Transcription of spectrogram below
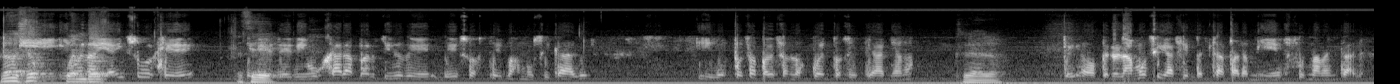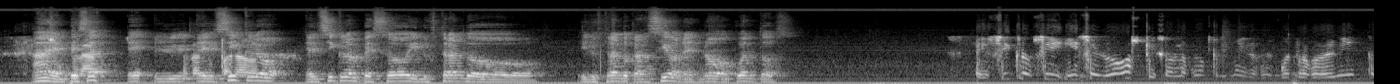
no, yo y, cuando... y ahí surge eh, de dibujar a partir de, de esos temas musicales y después aparecen los cuentos este año, ¿no? Claro. Pero, pero la música siempre está para mí, es fundamental. Ah, empezaste, eh, el, ciclo, el ciclo empezó ilustrando, ilustrando canciones, no cuentos. El ciclo dos, que son los dos primeros de Encuentro con el Viento.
